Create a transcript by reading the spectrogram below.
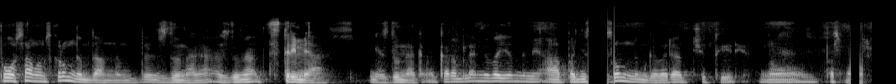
по самым скромным данным, с двумя, с двумя, с тремя, не с двумя кораблями военными, а по нескромным говорят четыре. Ну, посмотрим.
